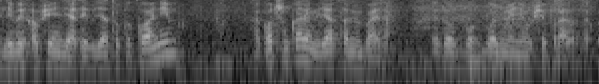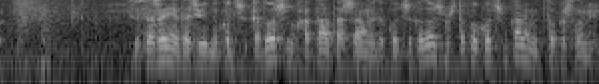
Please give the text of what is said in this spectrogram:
либо их вообще не едят, либо едят только Куаним, а Кодшим Калем едят сами Байден. Это бо- более-менее общее правило такое. Всесожжение это очевидно Кодшим Кадошим, Хатат, Ашам это Кодшим Кадошим, что такое Кодшим Калем, это только Шламим.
